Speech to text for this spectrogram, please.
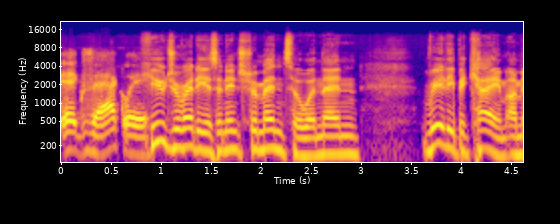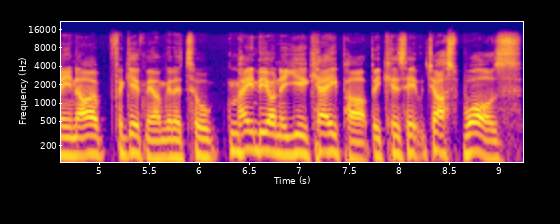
exactly. huge already as an instrumental and then really became i mean I forgive me i'm going to talk mainly on a uk part because it just was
